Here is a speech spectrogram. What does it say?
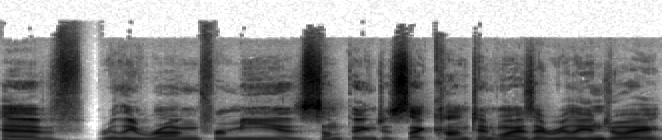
have really rung for me as something just like content wise I really enjoy.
